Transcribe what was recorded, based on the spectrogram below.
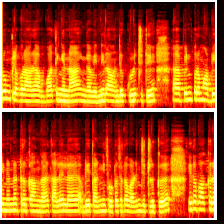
ரூம்குள்ளே போகிறாரு அப்போ பார்த்தீங்கன்னா இங்கே வெண்ணிலா வந்து குளிச்சுட்டு பின்புறமாக அப்படியே நின்றுட்டுருக்காங்க தலையில் அப்படியே தண்ணி சொட்ட சொட்ட வடிஞ்சிட்ருக்கு இதை பார்க்குற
